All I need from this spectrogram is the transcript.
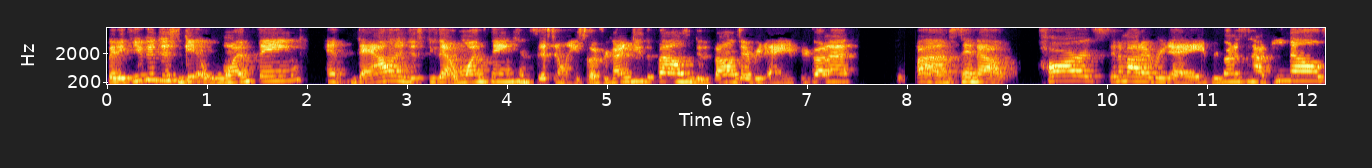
But if you could just get one thing and down and just do that one thing consistently. So if you're going to do the phones and do the phones every day, if you're going to um, send out cards, send them out every day. If you're going to send out emails,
